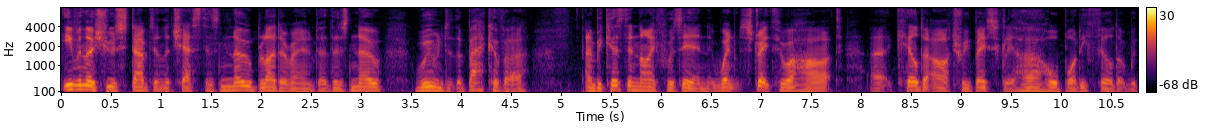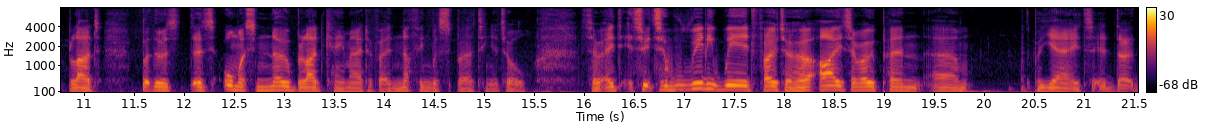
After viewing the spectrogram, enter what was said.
even though she was stabbed in the chest, there's no blood around her. There's no wound at the back of her. And because the knife was in, it went straight through her heart, uh, killed her artery. Basically, her whole body filled up with blood. But there was there's almost no blood came out of her. Nothing was spurting at all. So, it, so it's a really weird photo. Her eyes are open. Um, but yeah, it's it, the,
